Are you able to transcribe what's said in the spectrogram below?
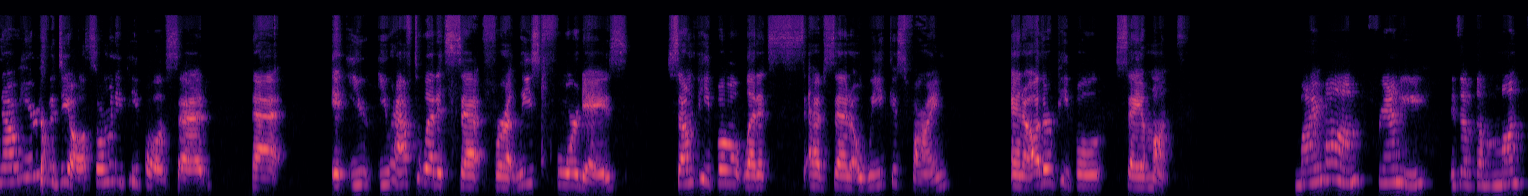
Now here's the deal. So many people have said that it you you have to let it set for at least four days. Some people let it have said a week is fine, and other people say a month. My mom, Franny, is of the month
